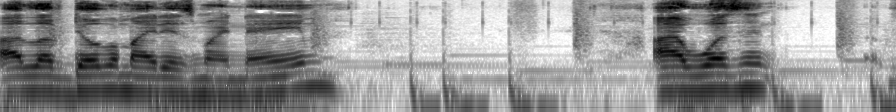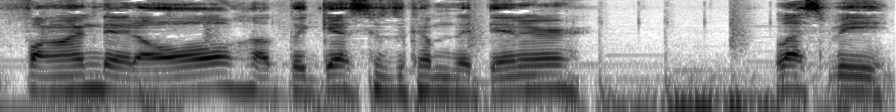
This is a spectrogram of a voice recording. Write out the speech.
I love Dolemite is my name. I wasn't fond at all of the guess who's coming to dinner. Let's be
